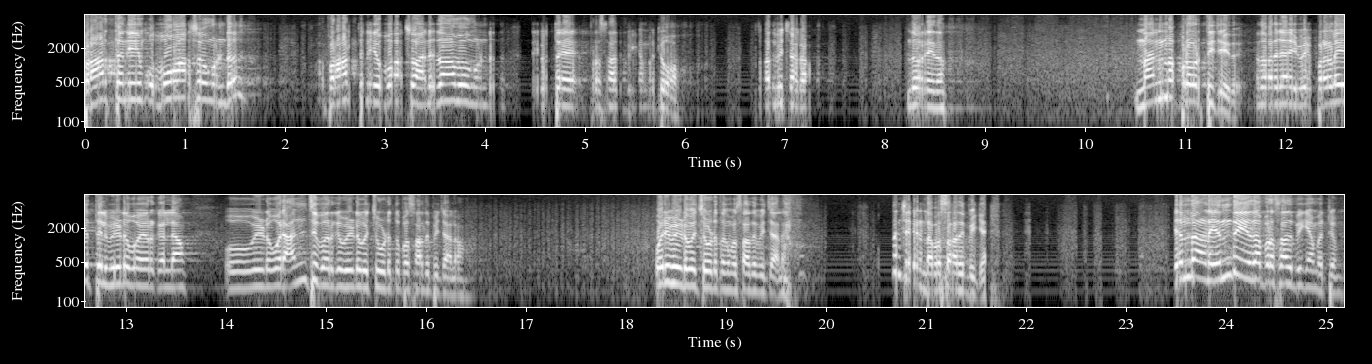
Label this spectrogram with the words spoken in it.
പ്രാർത്ഥനയും ഉപവാസവും കൊണ്ട് പ്രാർത്ഥനയും ഉപവാസവും അനുതാപവും കൊണ്ട് ദൈവത്തെ പ്രസാദിപ്പിക്കാൻ പറ്റുമോ പ്രസാദിപ്പിച്ചാലോ? എന്ത് പറയുന്നു? നന്മ പ്രവൃത്തി ചെയ്ത്. എന്ന് പറഞ്ഞാൽ പ്രളയത്തിൽ വീട് പോയവർക്കെല്ലാം വീട് ഒരു അഞ്ച് പേർക്ക് വീട് വെച്ച് കൊടുത്ത് പ്രസാദിപ്പിച്ചാലോ? ഒരു വീട് വെച്ച് കൊടുത്ത് പ്രസാദിപ്പിച്ചാലോ? ഒന്നും ചെയ്യണ്ട പ്രസാദിപ്പിക്കാൻ. എന്താണ് എന്ത് ചെയ്താൽ പ്രസാദിപ്പിക്കാൻ പറ്റും?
